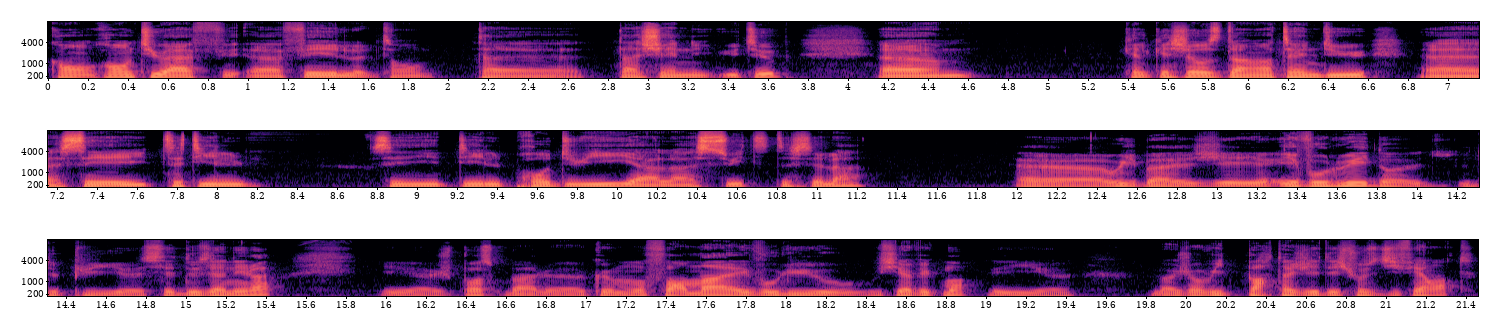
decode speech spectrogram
Quand, quand tu as fait, euh, fait le, ton, ta, ta chaîne YouTube, quelque chose d'entendu, euh, c'est, c'est-il, c'est-il produit à la suite de cela? Euh, oui, bah j'ai évolué depuis euh, ces deux années-là, et euh, je pense bah, que mon format évolue au- aussi avec moi, et bah, j'ai envie de partager des choses différentes.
